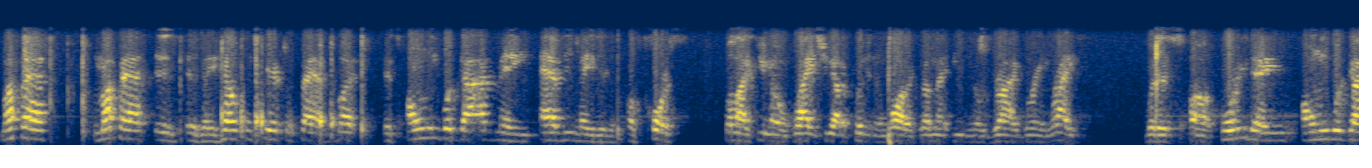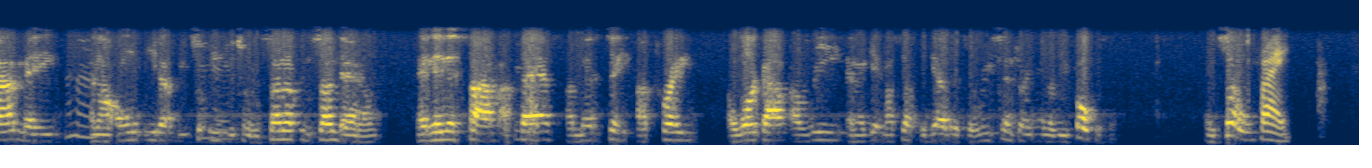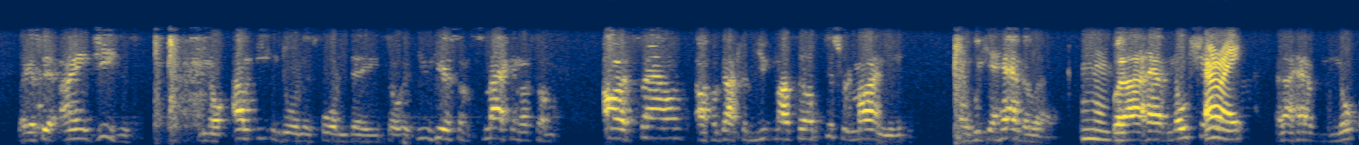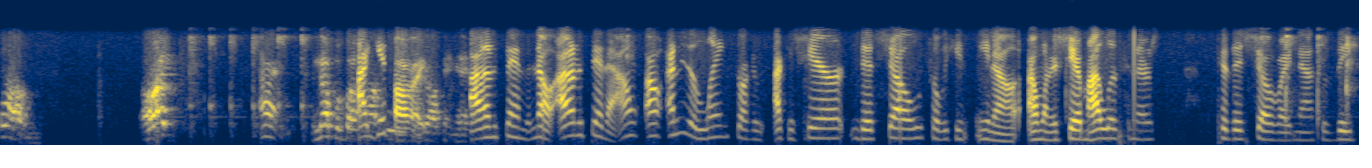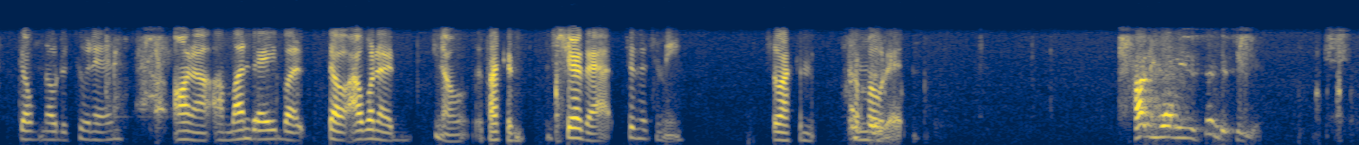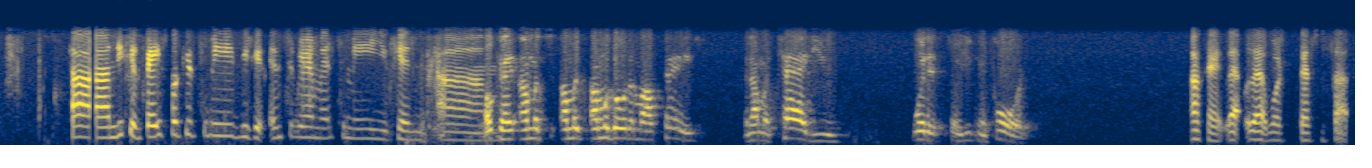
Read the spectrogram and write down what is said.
my fast. My fast is, is a health and spiritual fast, but it's only what God made as He made it. Of course, for like you know rice, you got to put it in water because I'm not eating no dry green rice. But it's uh, 40 days, only what God made, Mhm. and I only eat up between, between sun up and sundown. And in this time, I fast, I meditate, I pray, I work out, I read, and I get myself together to recentering and to refocusing. And so, right. like I said, I ain't Jesus. You know, I'm eating during this 40 days. So if you hear some smacking or some odd sounds, I forgot to mute myself, just remind me, and we can handle that. hmm But I have no shame, All right. and I have no problem. All right? All right. Enough about I get. All right. Y'all can't have it. I understand that. No, I understand that. I, don't, I, don't- I need a link so I can I can share this show so we can you know I want to share my listeners to this show right now because they don't know to tune in on a, a Monday. But so I want to you know if I can share that, send it to me so I can promote it. How do you want me to send it to you? Um, you can Facebook it to me. You can Instagram it to me. You can. Um, Okay, I'm gonna I'm gonna I'm gonna go to my page and I'm gonna tag you with it so you can forward it. Okay, that that works. That's what's up.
